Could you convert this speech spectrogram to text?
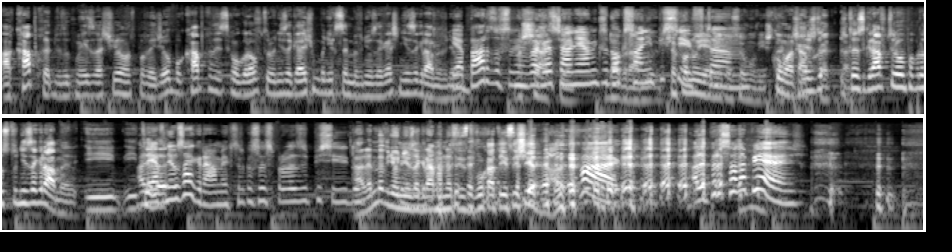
A Cuphead według mnie jest właściwą odpowiedzią, bo Cuphead jest taką grą, w którą nie zagraliśmy, bo nie chcemy w nią zagrać i nie zagramy w nią. Ja bardzo chcę w nią zagrać, ale nie mam Xboxa Dobra, ani PC Przekonuje w mnie to, co tym. mówisz. Kumasz, tak, że, Cuphead, to, tak. to jest gra, w którą po prostu nie zagramy. I, i Ale ja tyle- w nią zagram, jak tylko sobie sprowadzę PC do... Ale my w nią nie zagramy, nas jest dwóch, a ty jesteś jedna. Ale, Tak, ale Persona 5.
